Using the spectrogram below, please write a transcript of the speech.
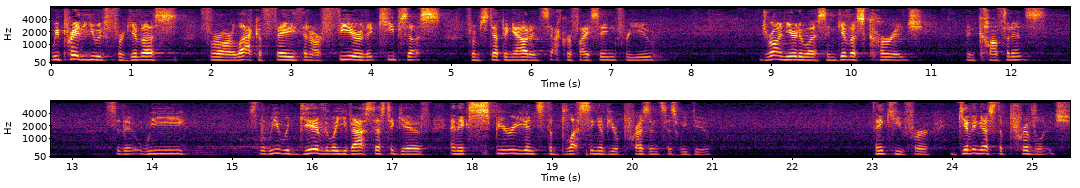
we pray that you would forgive us for our lack of faith and our fear that keeps us from stepping out and sacrificing for you. Draw near to us and give us courage and confidence so that we so that we would give the way you've asked us to give and experience the blessing of your presence as we do. Thank you for giving us the privilege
